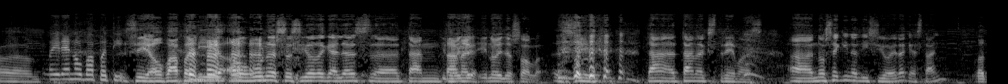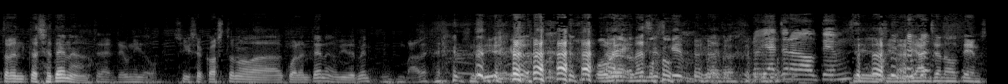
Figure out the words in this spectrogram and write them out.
Eh, La Irene el va patir. sí, el va patir alguna sessió d'aquelles eh, tan, I no, tan, ella, I no ella sola. sí, tan, tan extremes. Uh, no sé quina edició era aquest any. La 37a. Déu-n'hi-do. O sigui, s'acosten a la quarantena, evidentment. Vale. Sí. Molt bé, gràcies, Quim. Gràcies. No viatgen en el temps. Sí, sí, viatge en el temps.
